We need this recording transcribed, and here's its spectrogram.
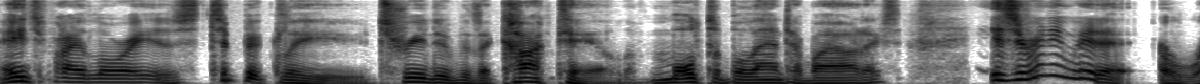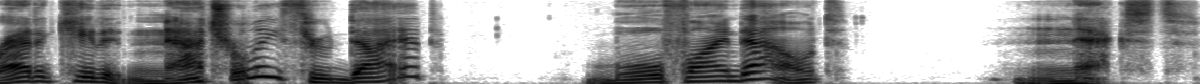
H. pylori is typically treated with a cocktail of multiple antibiotics. Is there any way to eradicate it naturally through diet? We'll find out next.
